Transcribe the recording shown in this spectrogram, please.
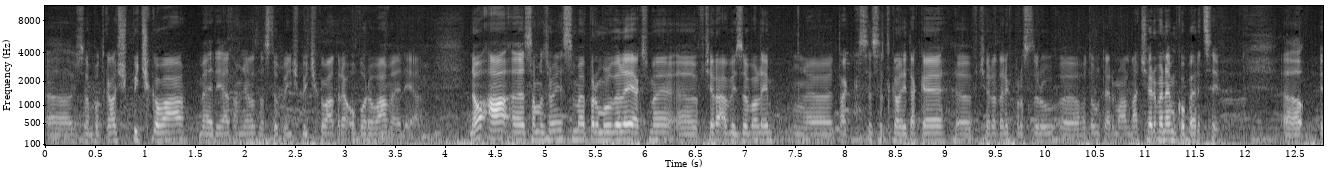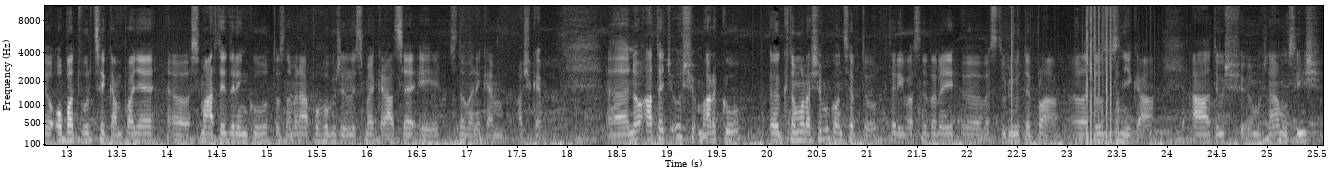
eh, že jsem potkal špičková média, tam měla zastoupení špičková, teda oborová média. No a samozřejmě jsme promluvili, jak jsme včera avizovali, tak se setkali také včera tady v prostoru hotelu Thermal na Červeném koberci. Eh, Oba tvůrci kampaně eh, Smarty Drinku, to znamená pohovořili jsme krátce i s Dominikem Haškem. Eh, No a teď už Marku, k tomu našemu konceptu, který vlastně tady ve studiu Tepla letos vzniká. A ty už možná musíš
